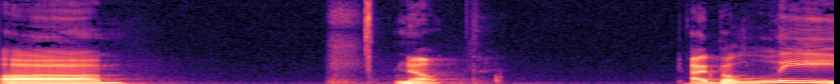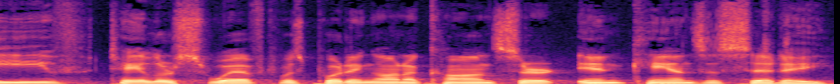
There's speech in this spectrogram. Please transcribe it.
Um, no, I believe Taylor Swift was putting on a concert in Kansas City,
